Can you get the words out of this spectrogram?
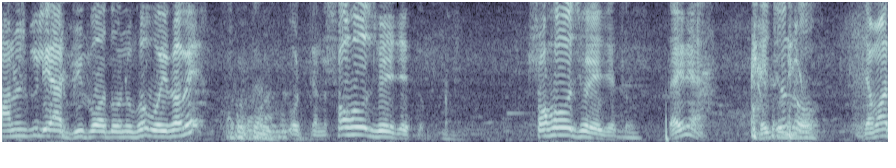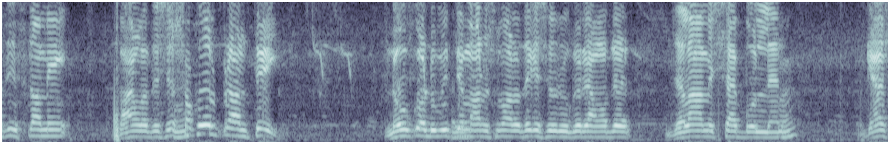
মানুষগুলি আর বিপদ অনুভব ওইভাবে করতে না। সহজ হয়ে যেত। সহজ হয়ে যেত। তাই না? এই জন্য জামাত ইসলামী বাংলাদেশের সকল প্রান্তেই নৌকা ডুবিতে মানুষ মারা থেকে শুরু করে আমাদের জেলা আমির সাহেব বললেন গ্যাস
